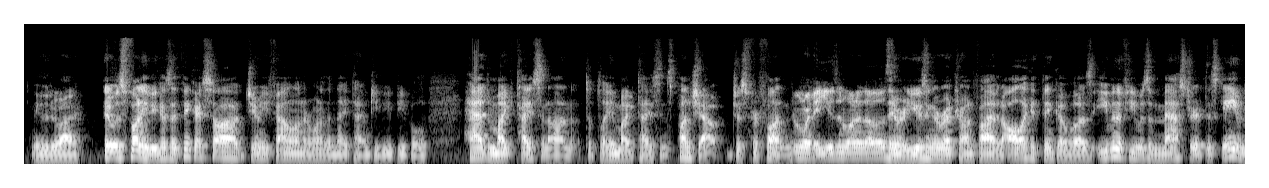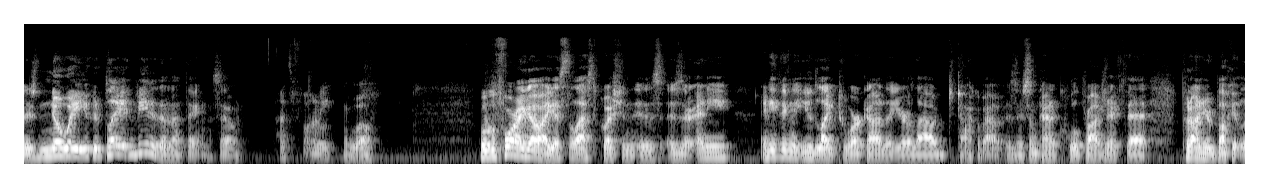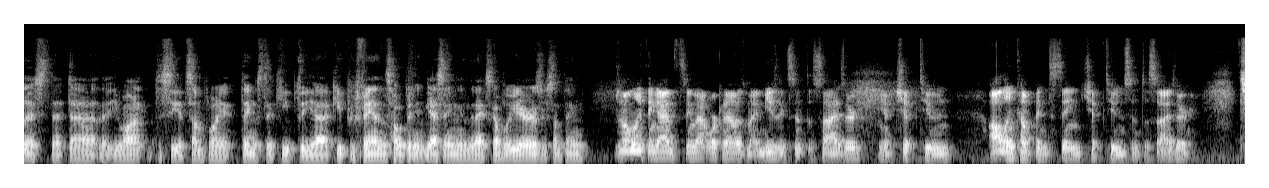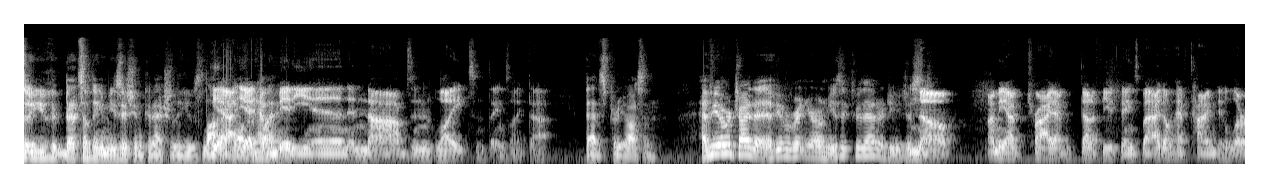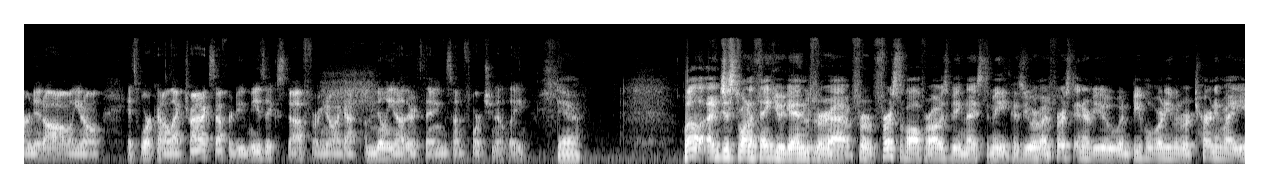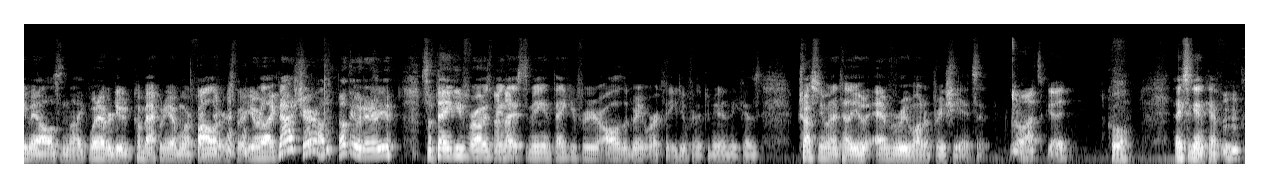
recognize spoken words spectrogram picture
neither do I. It was funny because I think I saw Jimmy Fallon or one of the nighttime TV people had Mike Tyson on to play Mike Tyson's Punch Out just for fun. And were they using one of those? They were using a Retron 5, and all I could think of was even if he was a master at this game, there's no way you could play it and beat it in that thing. So, That's funny. well. Well, before I go, I guess the last question is is there any anything that you'd like to work on that you're allowed to talk about? Is there some kind of cool project that put on your bucket list that uh, that you want to see at some point? Things to keep the uh, keep your fans hoping and guessing in the next couple of years or something? The only thing I'm thinking about working out is my music synthesizer, you know, chip tune. all-encompassing chip tune synthesizer. So you could that's something a musician could actually use live. yeah, yeah, have playing. MIDI in and knobs and lights and things like that. That's pretty awesome. Have you ever tried that? Have you ever written your own music through that, or do you just No. I mean, I've tried, I've done a few things, but I don't have time to learn it all. You know, it's work on electronic stuff or do music stuff, or, you know, I got a million other things, unfortunately. Yeah. Well, I just want to thank you again Mm-hmm. for uh, for first of all for always being nice to me because you were my first interview when people weren't even returning my emails and like whatever, dude, come back when you have more followers. but you were like, no, sure, I'll, I'll do an interview. So thank you for always being Uh-huh. nice to me and thank you for your, all the great work that you do for the community because trust me when I tell you, everyone appreciates it. Well, that's good. Cool. Thanks again, Kev. Mhm.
